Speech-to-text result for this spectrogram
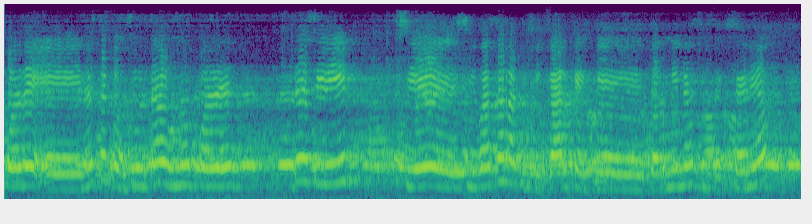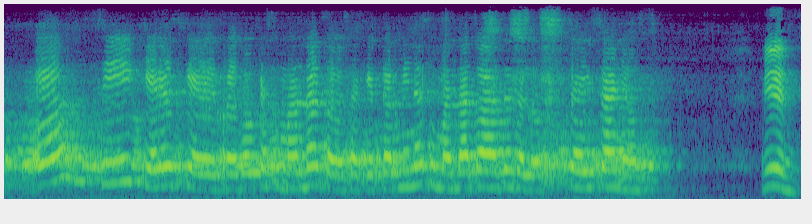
puede, eh, en esta consulta uno puede si, vas a ratificar que, termine su sexenio o si quieres que revoque su mandato, o sea, que termine su mandato antes de los seis años. Miren,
